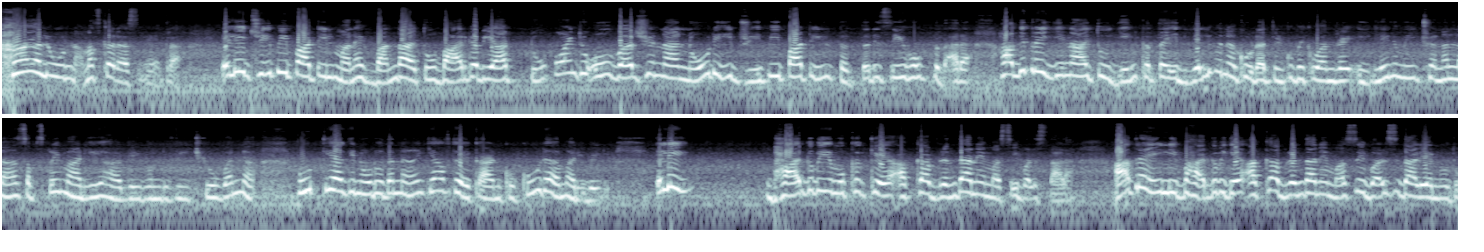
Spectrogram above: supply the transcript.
ಹಾಯ್ ಹಲೋ ನಮಸ್ಕಾರ ಸ್ನೇಹಿತರ. ಇಲ್ಲಿ ಜಿ ಪಿ ಪಾಟೀಲ್ ಮನೆಗೆ ಬಂದಾಯ್ತು, ಭಾರ್ಗವಿಯ ಟೂ ಪಾಯಿಂಟ್ ಓ ವರ್ಷನ್ನ ನೋಡಿ ಜಿ ಪಿ ಪಾಟೀಲ್ ತತ್ತರಿಸಿ ಹೋಗ್ತಿದ್ದಾರೆ. ಹಾಗಿದ್ರೆ ಏನಾಯ್ತು, ಏನ್ ಕತೆ ಇದು ಎಲ್ಲವನ್ನ ಕೂಡ ತಿಳ್ಕೊಬೇಕು ಅಂದರೆ ಈಗಲೇ ನಮ್ಮ ಈ ಚಾನಲ್ನ ಸಬ್ಸ್ಕ್ರೈಬ್ ಮಾಡಿ, ಹಾಗೆ ಒಂದು ವಿಡಿಯೋವನ್ನು ಪೂರ್ತಿಯಾಗಿ ನೋಡೋದನ್ನು ಯಾವುದೇ ಕಾರಣಕ್ಕೂ ಕೂಡ ಮರಿಬೇಡಿ. ಇಲ್ಲಿ ಭಾರ್ಗವಿಯ ಮುಖಕ್ಕೆ ಅಕ್ಕ ಬೃಂದಾನೆ ಮಸಿ ಬಳಸ್ತಾಳ. ಆದರೆ ಇಲ್ಲಿ ಭಾರ್ಗವಿಗೆ ಅಕ್ಕ ಬೃಂದಾನೆ ಮಸಿ ಬಳಸಿದಾಳೆ ಅನ್ನೋದು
